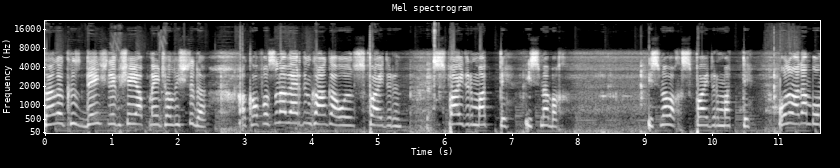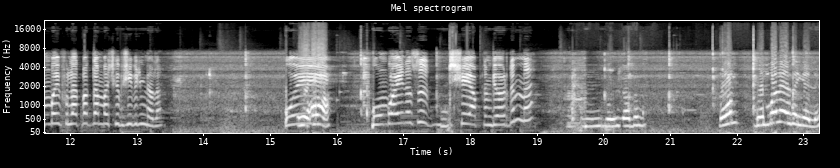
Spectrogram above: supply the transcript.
Kanka kız Dash'le bir şey yapmaya çalıştı da ha, kafasına verdim kanka o Spider'ın. Spider madde. İsme bak. İsme bak Spider madde. Oğlum adam bombayı fırlatmaktan başka bir şey bilmiyor lan. Oy. Oha. Bombayı nasıl şey yaptım gördün mü? Boyladım. Bom, bomba nereden geldi?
